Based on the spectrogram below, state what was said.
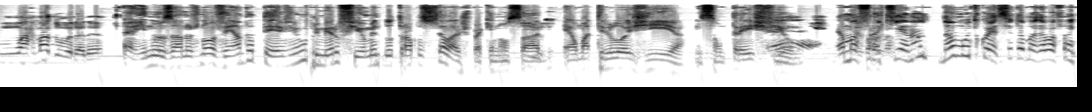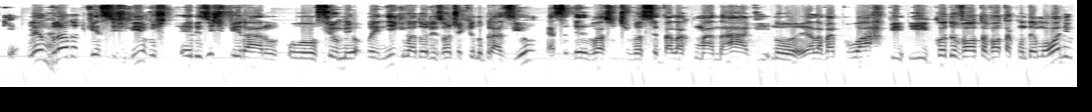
com armadura, né? É, e nos anos 90 teve o primeiro filme do Tropas Estelares, pra quem não sabe. É uma trilogia, e são três filmes. É uma franquia não, não muito conhecida, mas é uma franquia. Lembrando que esses livros, eles inspiraram o filme O Enigma do Horizonte aqui no Brasil. Esse negócio de você tá lá com uma nave, no- ela vai pro Warp e quando volta, volta com o demônio.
